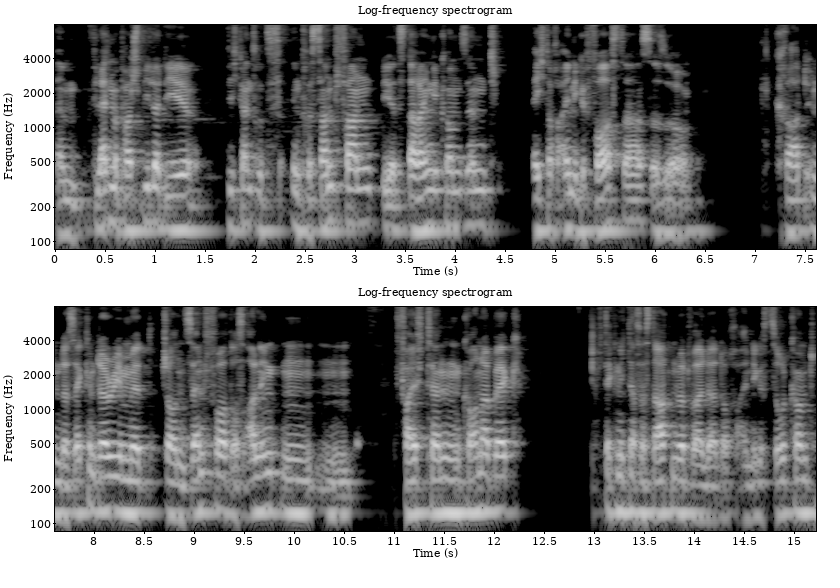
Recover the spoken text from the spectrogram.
Ähm, vielleicht mal ein paar Spieler, die, die ich ganz interessant fand, die jetzt da reingekommen sind. Echt auch einige Four-Stars. Also gerade in der Secondary mit Jordan Sanford aus Arlington, 5'10 Cornerback. Ich denke nicht, dass er starten wird, weil da doch einiges zurückkommt.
